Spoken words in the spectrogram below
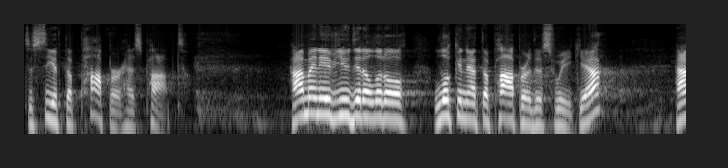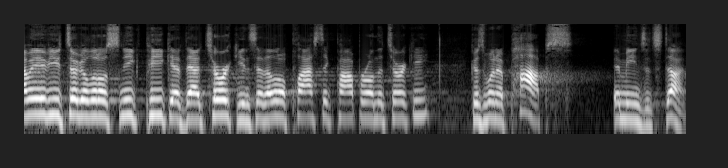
to see if the popper has popped. How many of you did a little looking at the popper this week? Yeah? How many of you took a little sneak peek at that turkey and said that little plastic popper on the turkey? Because when it pops, it means it's done.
